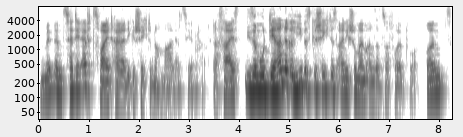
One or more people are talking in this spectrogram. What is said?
mit einem ZDF-Zweiteiler die Geschichte nochmal erzählt hat. Das heißt, diese modernere Liebesgeschichte ist eigentlich schon mal im Ansatz verfolgt worden. Und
